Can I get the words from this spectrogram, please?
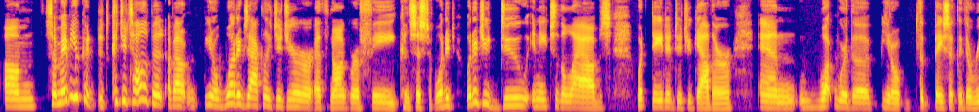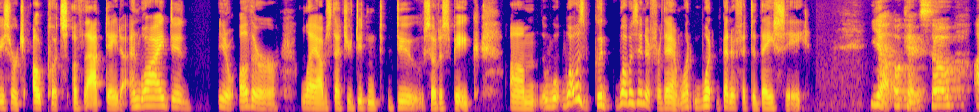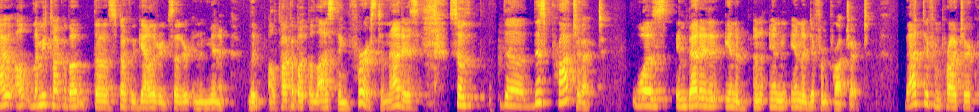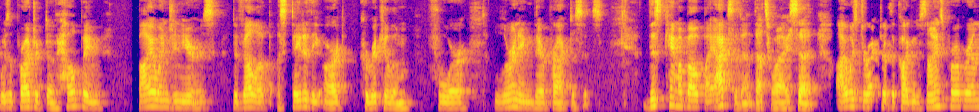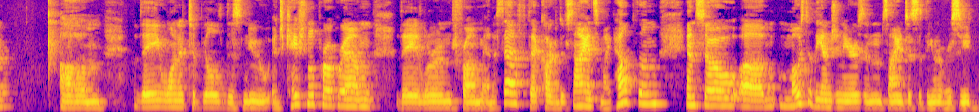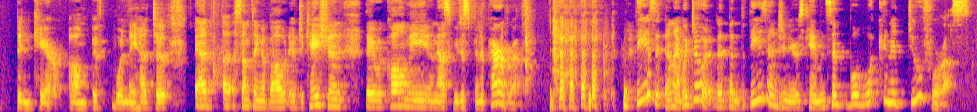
Um, so maybe you could could you tell a bit about you know what exactly did your ethnography consist of? What did what did you do in each of the labs? What data did you gather, and what were the you know the basically the research outputs of that data, and why did you know other labs that you didn't do, so to speak? Um, what was good? What was in it for them? What what benefit did they see? Yeah, okay. So I, will let me talk about the stuff we gathered, et cetera, in a minute. I'll talk about the last thing first, and that is so the this project was embedded in a, in, in a different project. That different project was a project of helping bioengineers develop a state of the art curriculum for learning their practices. This came about by accident. That's why I said I was director of the cognitive science program. Um, they wanted to build this new educational program. They learned from NSF that cognitive science might help them. And so um, most of the engineers and scientists at the university didn't care. Um, if when they had to add uh, something about education, they would call me and ask me to spin a paragraph but these, and I would do it. But, but these engineers came and said, "Well, what can it do for us?"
